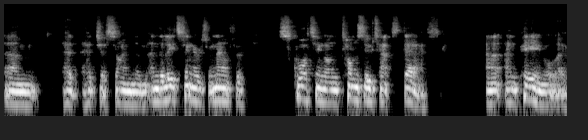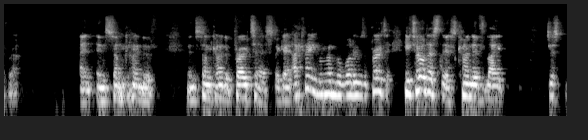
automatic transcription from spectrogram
um, had had just signed them, and the lead singer is renowned for squatting on Tom Zutaut's desk uh, and peeing all over it, and in some kind of in some kind of protest again. I can't even remember what it was a protest. He told us this kind of like just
